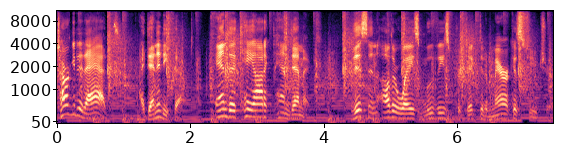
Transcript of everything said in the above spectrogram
targeted ads, identity theft, and a chaotic pandemic. This and other ways movies predicted America's future.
